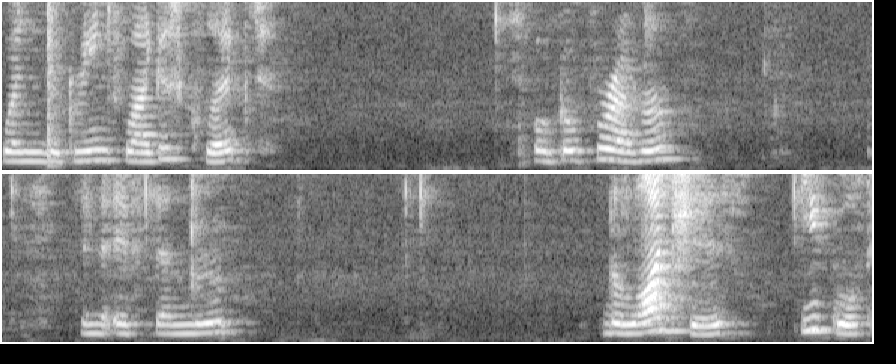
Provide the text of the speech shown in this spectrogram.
when the green flag is clicked, it'll go forever. And if then loop, the launches equals,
